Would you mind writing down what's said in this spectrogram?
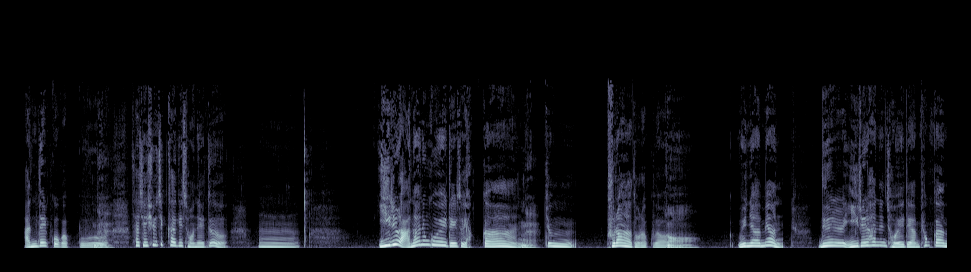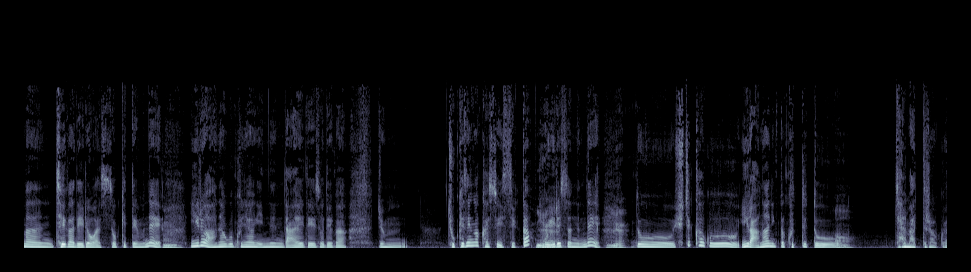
안 될 것 같고 네. 사실 휴직하기 전에도 음 일을 안 하는 거에 대해서 약간 네. 좀 불안하더라고요. 어. 왜냐하면 늘 일을 하는 저에 대한 평가만 제가 내려왔었기 때문에 음. 일을 안 하고 그냥 있는 나에 대해서 내가 좀 좋게 생각할 수 있을까? 뭐 예. 이랬었는데 예. 또 휴직하고 일 안 하니까 그때 또 어. 잘 맞더라고요.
